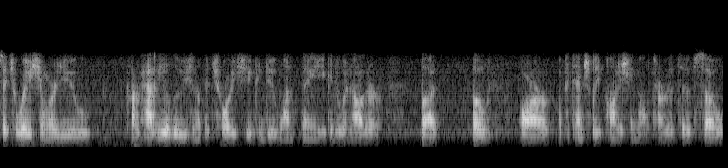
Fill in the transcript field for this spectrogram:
situation where you kind of have the illusion of a choice. You can do one thing, you can do another, but both are a potentially punishing alternative. So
